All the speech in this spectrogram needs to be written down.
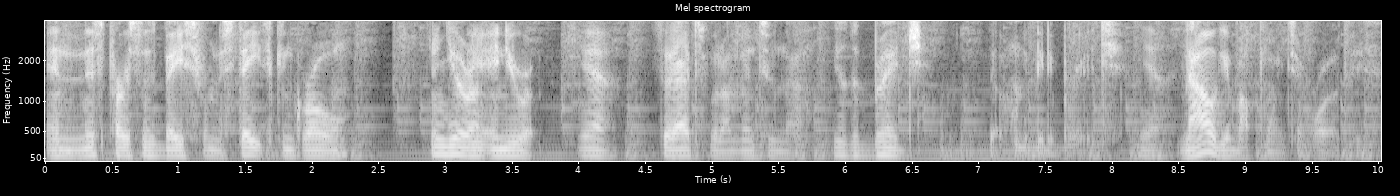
and this person's base from the states can grow In in, Europe. in Europe. yeah. So that's what I'm into now. You're the bridge. I want to be the bridge. Yes. Now I'll get my points and royalties.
